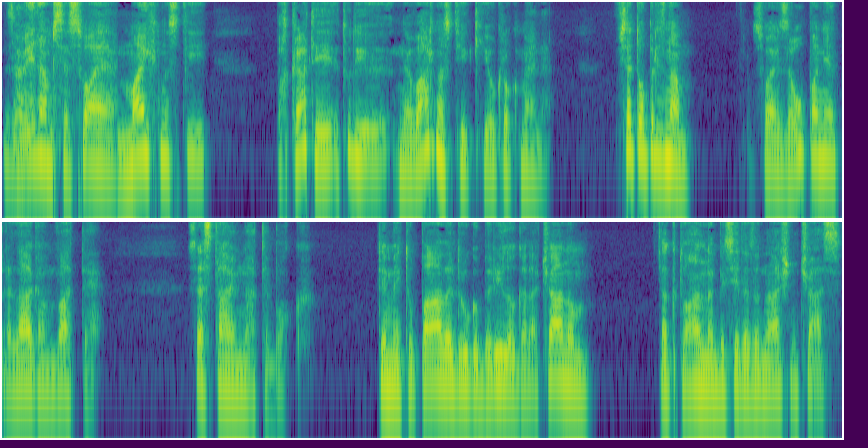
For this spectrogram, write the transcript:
Zavedam se svoje majhnosti, pa hkrati tudi nevarnosti, ki je okrog mene. Vse to priznam, svoje zaupanje prelagam vate, vse stavim na te Bog. Tem je tu Pavel, drugo berilo Galačanom, aktualna beseda za današnji čas.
